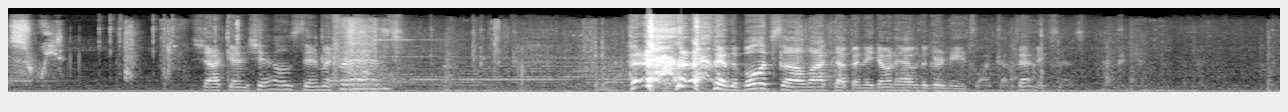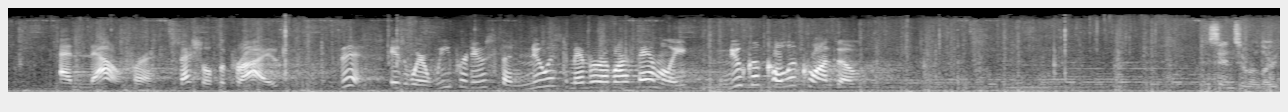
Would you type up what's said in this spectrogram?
Sweet. Shotgun shells, they're my friends. they have the bullets uh, locked up and they don't have the grenades locked up. That makes sense. And now for a special surprise. This is where we produce the newest member of our family, Nuka-Cola Quantum. Sensor alert.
